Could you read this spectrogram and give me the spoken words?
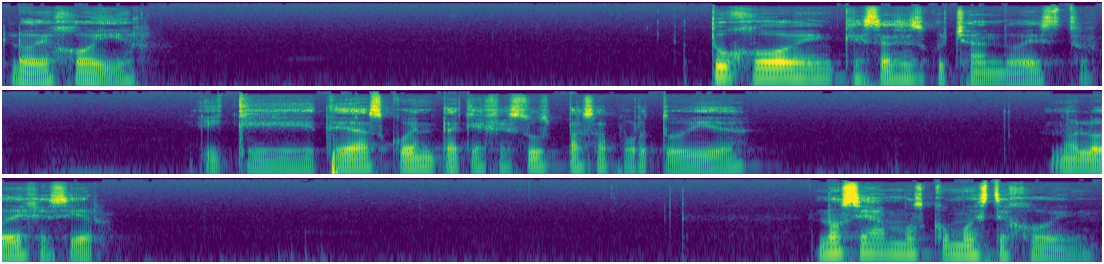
Lo dejó ir. Tú joven que estás escuchando esto y que te das cuenta que Jesús pasa por tu vida, no lo dejes ir. No seamos como este joven.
